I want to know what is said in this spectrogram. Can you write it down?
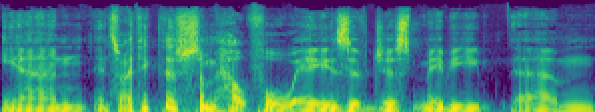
and and so I think there's some helpful ways of just maybe. Um,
